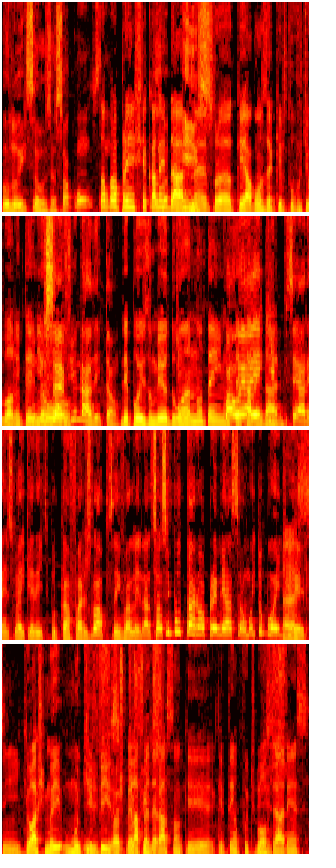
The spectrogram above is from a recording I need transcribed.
o Luiz Souza. Só com. Só para preencher calendário, só... né? Porque algumas equipes do futebol do interior. E não serve de nada, então. Depois do meio do que... ano não tem, Qual não tem é calendário. a equipe cearense que vai querer disputar Fares Lopes sem valer nada? Só se botaram uma premiação muito boa em é, dinheiro. É, sim, que eu acho muito Isso, difícil pela difícil. federação que, que tem o futebol Isso. cearense.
